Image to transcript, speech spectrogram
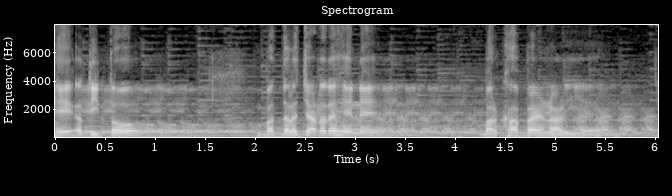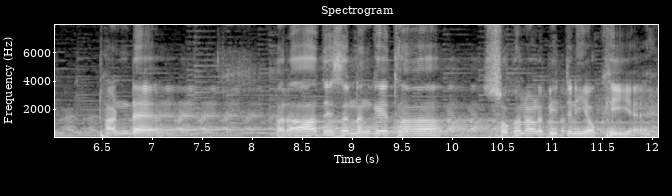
ਹੇ ਅਤੀਤੋ, ਬੱਦਲ ਚੜ ਰਹੇ ਨੇ ਬਰਖਾ ਪੈਣ ਵਾਲੀ ਹੈ। ਠੰਡ ਹੈ ਰਾਤ ਇਸ ਨੰਗੇ ਥਾਂ ਸੁੱਖ ਨਾਲ ਬੀਤਣੀ ਔਖੀ ਹੈ।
